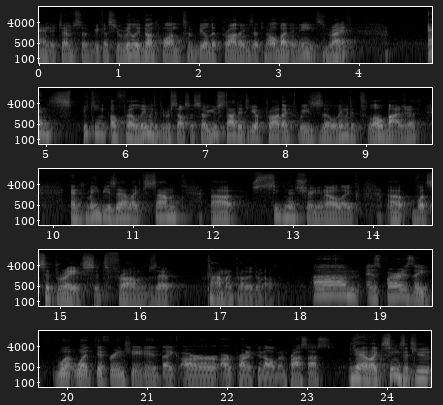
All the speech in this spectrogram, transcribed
and in terms of because you really don't want to build a product that nobody needs mm-hmm. right and speaking of uh, limited resources, so you started your product with a limited low budget, and maybe is there like some uh, signature, you know, like uh, what separates it from the common product development? Um, as far as like what what differentiated like our our product development process. Yeah, like things that you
